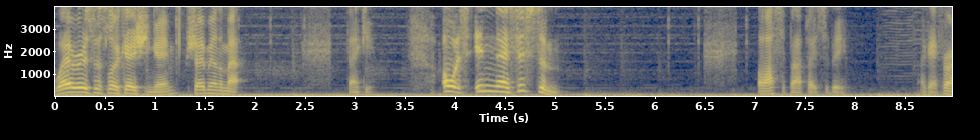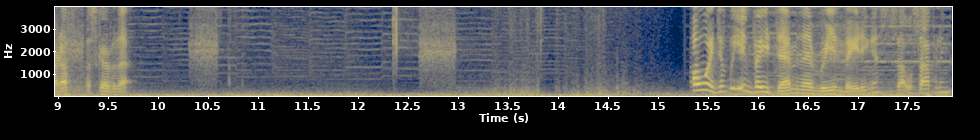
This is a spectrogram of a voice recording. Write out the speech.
Where is this location, game? Show me on the map. Thank you. Oh, it's in their system. Oh, that's a bad place to be. Okay, fair enough. Let's go over there. Oh, wait, did we invade them and they're re-invading us? Is that what's happening?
